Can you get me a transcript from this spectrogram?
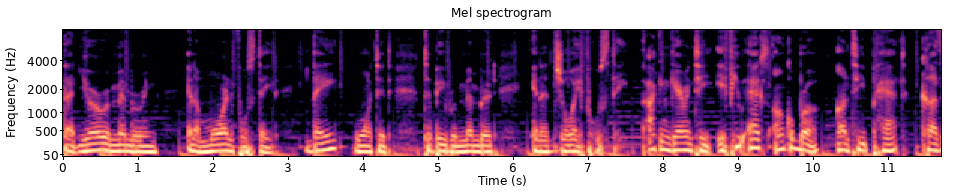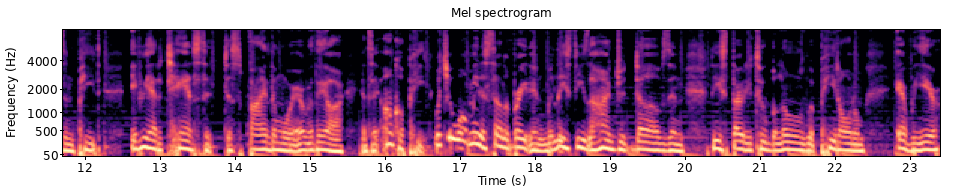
that you're remembering in a mournful state, they wanted to be remembered in a joyful state. I can guarantee if you ask Uncle Bruh, Auntie Pat, Cousin Pete, if you had a chance to just find them wherever they are and say, Uncle Pete, would you want me to celebrate and release these 100 doves and these 32 balloons with Pete on them every year?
